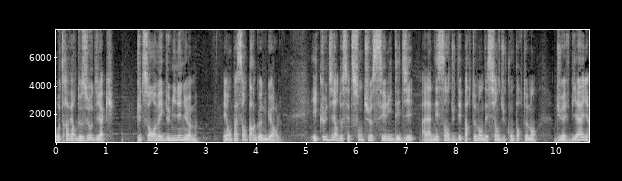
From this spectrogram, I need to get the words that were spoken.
Au travers de Zodiac, puis de son remake de Millennium, et en passant par Gone Girl. Et que dire de cette somptueuse série dédiée à la naissance du département des sciences du comportement du FBI,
